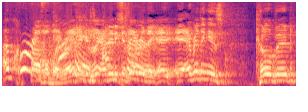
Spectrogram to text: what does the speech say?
Of course, probably, right? Because, I mean, because sure. everything, everything is COVID,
